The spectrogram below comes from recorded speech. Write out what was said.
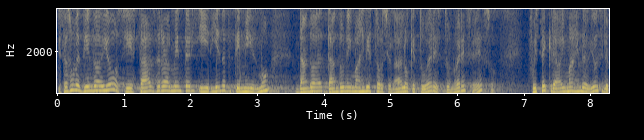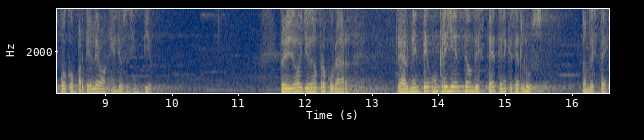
Estás ofendiendo a Dios y estás realmente hiriéndote a ti mismo, dando, dando una imagen distorsionada de lo que tú eres. Tú no eres eso. Fuiste creado imagen de Dios y le puedo compartir el Evangelio, eso es impío. Pero yo, yo debo procurar realmente un creyente donde esté, tiene que ser luz, donde esté,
